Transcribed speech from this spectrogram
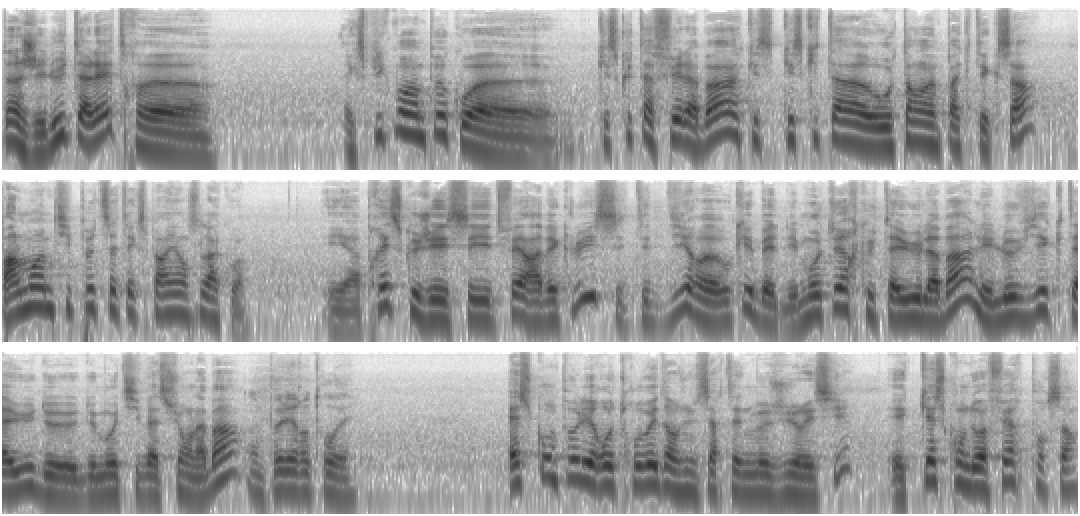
Putain, j'ai lu ta lettre, euh, explique-moi un peu quoi, euh, qu'est-ce que tu as fait là-bas, qu'est-ce qu'est-ce qui t'a autant impacté que ça? Parle-moi un petit peu de cette expérience-là quoi. Et après, ce que j'ai essayé de faire avec lui, c'était de dire euh, Ok, ben, les moteurs que tu as eu là-bas, les leviers que tu as eu de, de motivation là-bas, On peut les retrouver. est-ce qu'on peut les retrouver dans une certaine mesure ici Et qu'est-ce qu'on doit faire pour ça?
